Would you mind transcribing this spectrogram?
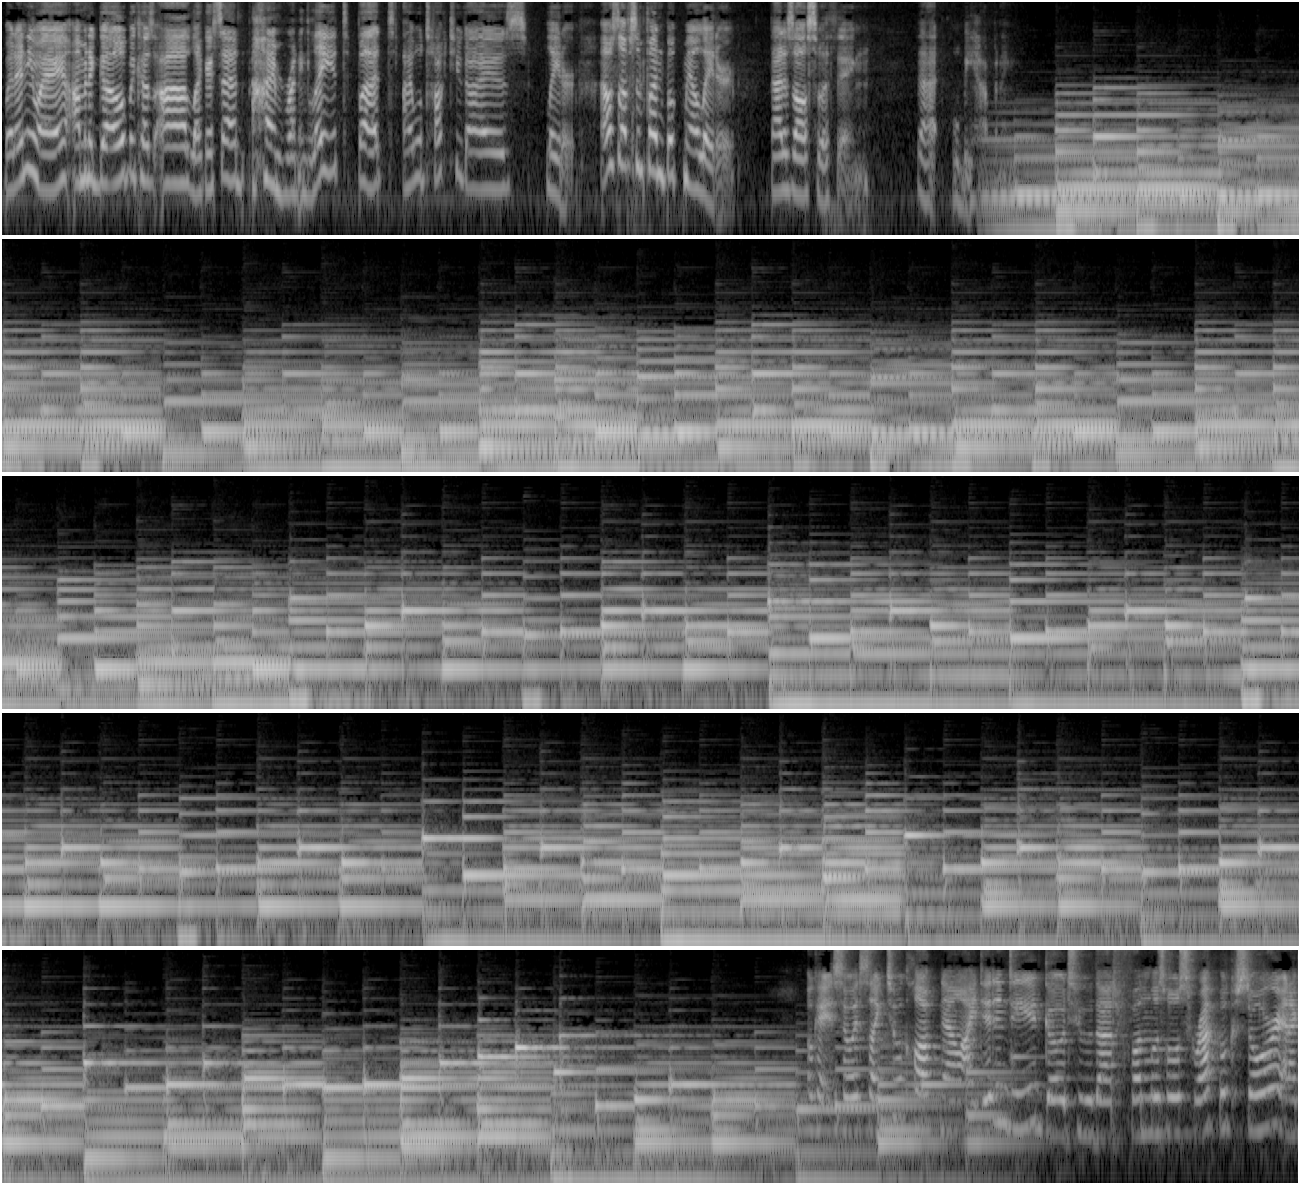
But anyway, I'm gonna go because, uh, like I said, I'm running late, but I will talk to you guys later. I also have some fun book mail later. That is also a thing that will be happening.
